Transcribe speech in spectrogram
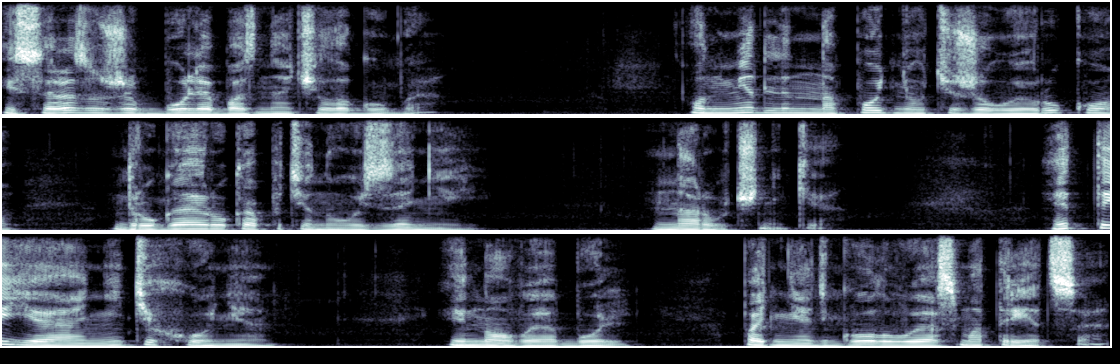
И сразу же боль обозначила губы. Он медленно поднял тяжелую руку, другая рука потянулась за ней. Наручники. «Это я, не тихоня». И новая боль. Поднять голову и осмотреться.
